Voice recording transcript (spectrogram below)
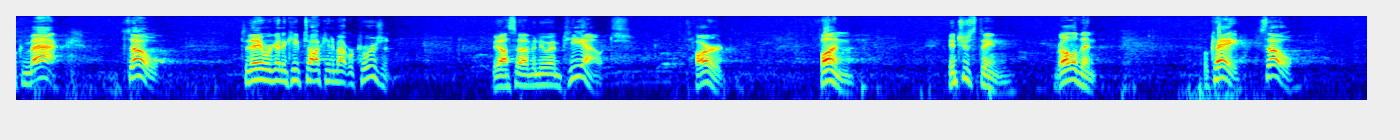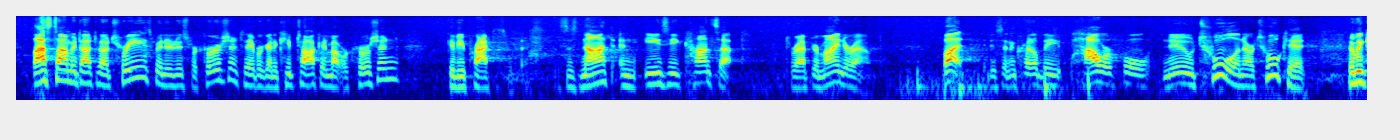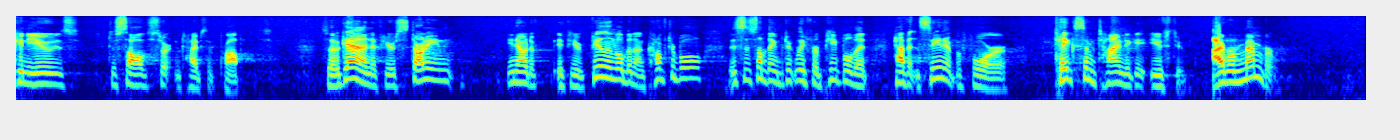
Welcome back. So, today we're gonna keep talking about recursion. We also have a new MP out. It's hard, fun, interesting, relevant. Okay, so, last time we talked about trees, we introduced recursion. Today we're gonna keep talking about recursion, give you practice with this. This is not an easy concept to wrap your mind around, but it is an incredibly powerful new tool in our toolkit that we can use to solve certain types of problems. So again, if you're starting, you know, to, if you're feeling a little bit uncomfortable, this is something particularly for people that haven't seen it before, take some time to get used to. I remember,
